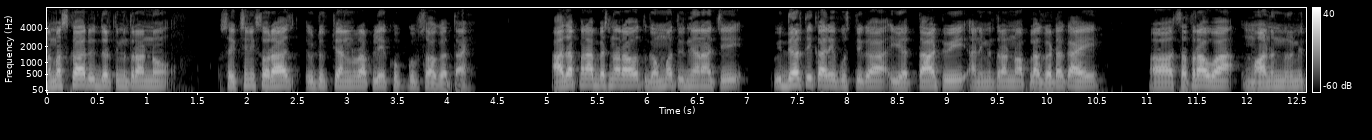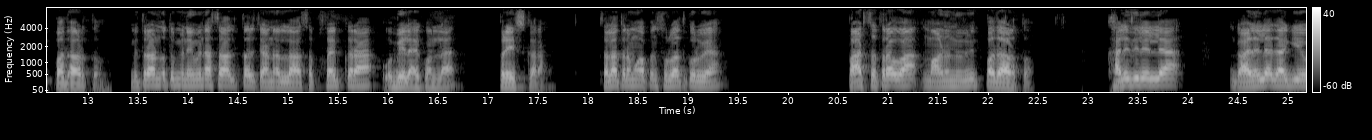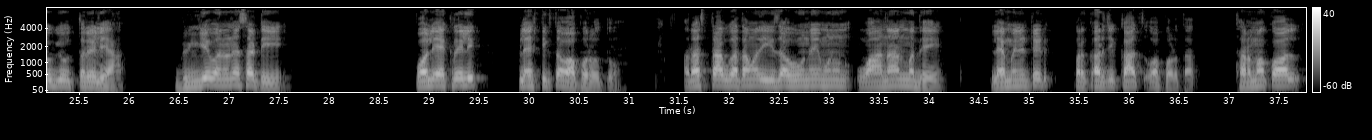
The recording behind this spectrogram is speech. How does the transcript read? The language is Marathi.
नमस्कार विद्यार्थी मित्रांनो. शैक्षणिक स्वराज यूट्यूब चॅनलवर आपले खूप खूप स्वागत आहे. आज आपण अभ्यासणार आहोत गंमत विज्ञानाची. विद्यार्थी कार्यपुस्तिका इयत्ता आठवी आणि मित्रांनो आपला घटक आहे सतरावा मानवनिर्मित पदार्थ. मित्रांनो तुम्ही नवीन असाल तर चॅनलला सबस्क्राईब करा व बेल आयकॉनला प्रेस करा. चला तर मग आपण सुरुवात करूया. पाठ सतरावा मानवनिर्मित पदार्थ. खाली दिलेल्या गाळलेल्या जागी योग्य उत्तरे लिहा. भिंगे बनवण्यासाठी पॉलिॲक्रेलिक प्लॅस्टिकचा वापर होतो. रस्ता अपघातामध्ये इजा होऊ नये म्हणून वाहनांमध्ये लॅमिनेटेड प्रकारची काच वापरतात. थर्माकॉल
